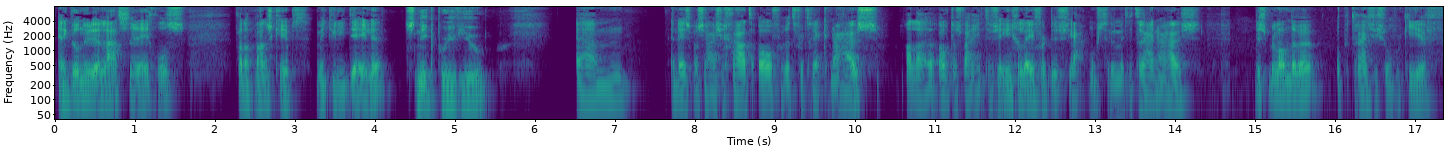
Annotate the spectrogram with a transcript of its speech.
en ik wil nu de laatste regels van het manuscript met jullie delen. Sneak preview. Um, en deze passage gaat over het vertrek naar huis. Alle auto's waren intussen ingeleverd, dus ja, moesten we met de trein naar huis. Dus belanden we op het treinstation van Kiev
